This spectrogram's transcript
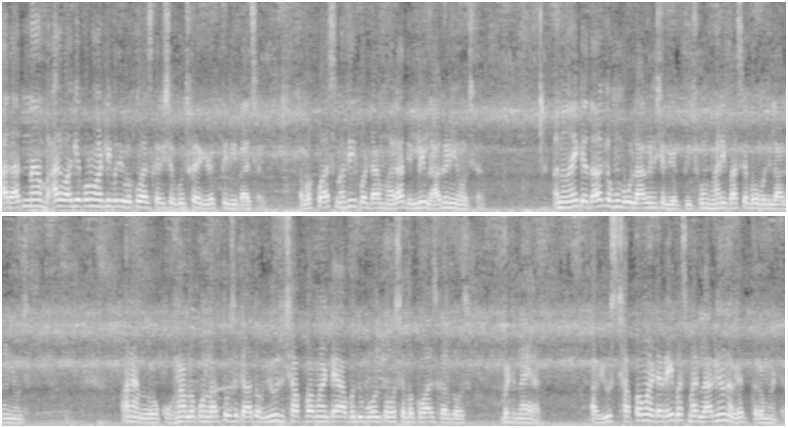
આ રાતના બાર વાગે પણ હું આટલી બધી બકવાસ કરી શકું છું એક વ્યક્તિની પાછળ. આ બકવાસ નથી પણ આ મારા દિલની લાગણીઓ છે. અને નહીં કહેતા કે હું બહુ લાગણીશીલ વ્યક્તિ છું મારી પાસે બહુ બધી લાગણીઓ છે. અને લોકો, ઘણા લોકોને લાગતું હશે કે આ તો વ્યૂઝ છાપવા માટે આ બધું બોલતો હશે, બકવાસ કરતો હશે. બટ ના યાર, આ વ્યૂઝ છાપવા માટે નહીં, બસ મારી લાગણીઓને વ્યક્ત કરવા માટે.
